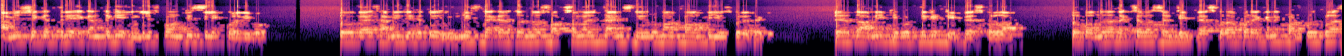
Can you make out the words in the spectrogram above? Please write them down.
আমি সেক্ষেত্রে এখান থেকে ইংলিশ ফন্টটি সিলেক্ট করে দিব। তো গাইস আমি যেহেতু ইংলিশ লেখার জন্য সবসময় টাইমস নিউ ফন্ট ইউজ করে থাকি, সেহেতু আমি কিবোর্ড থেকে টি প্রেস করলাম। তো বন্ধুরা দেখতে পাচ্ছেন টি প্রেস করার পর এখানে কন্ট্রোল প্লাস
